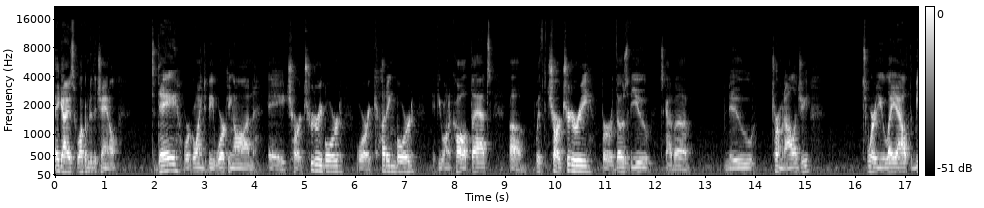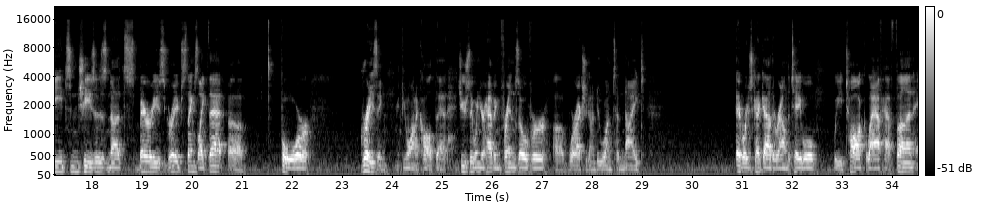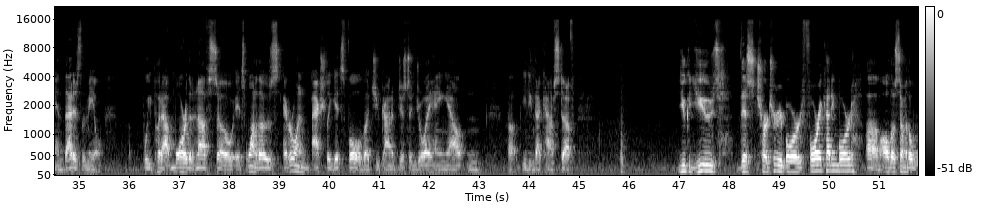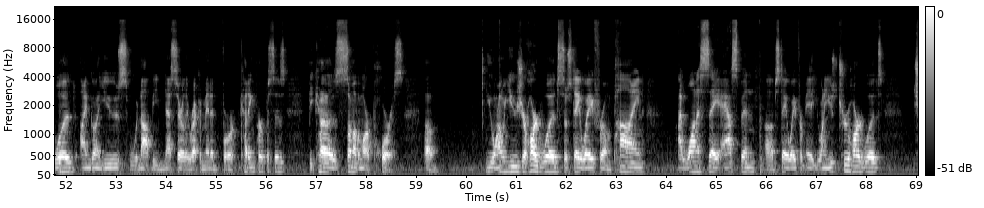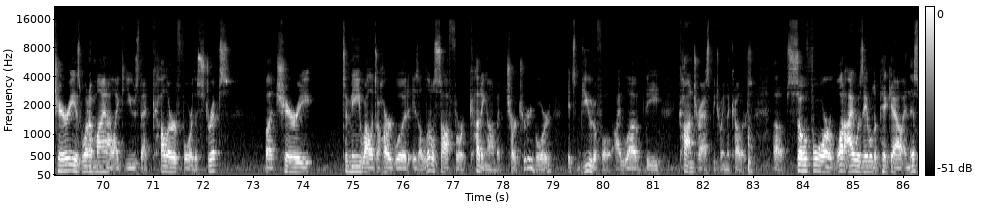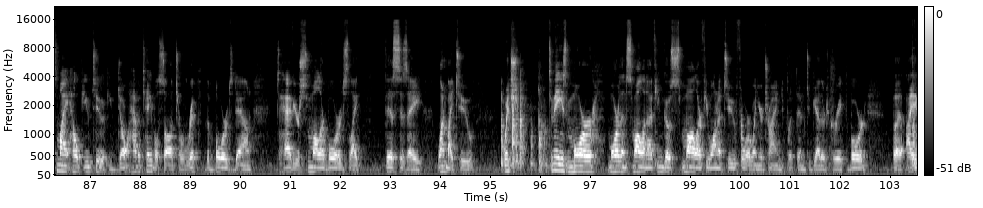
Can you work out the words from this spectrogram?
Hey guys, welcome to the channel. Today we're going to be working on a charcuterie board or a cutting board, if you want to call it that. Uh, with charcuterie, for those of you, it's kind of a new terminology. It's where you lay out the meats and cheeses, nuts, berries, grapes, things like that uh, for grazing, if you want to call it that. It's usually when you're having friends over. Uh, we're actually going to do one tonight everyone just got gathered around the table. We talk, laugh, have fun, and that is the meal. We put out more than enough, so it's one of those, everyone actually gets full, but you kind of just enjoy hanging out and uh, eating that kind of stuff. You could use this charcuterie board for a cutting board, um, although some of the wood I'm going to use would not be necessarily recommended for cutting purposes because some of them are porous. Um, you want to use your hardwoods, so stay away from pine. I want to say aspen, uh, stay away from it. You want to use true hardwoods. Cherry is one of mine. I like to use that color for the strips, but cherry, to me, while it's a hardwood, is a little soft for cutting on, but charcuterie board, it's beautiful. I love the contrast between the colors. Uh, so for what I was able to pick out, and this might help you too, if you don't have a table saw to rip the boards down, to have your smaller boards like this is a one by two, which to me is more more than small enough. You can go smaller if you wanted to for when you're trying to put them together to create the board. But I,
